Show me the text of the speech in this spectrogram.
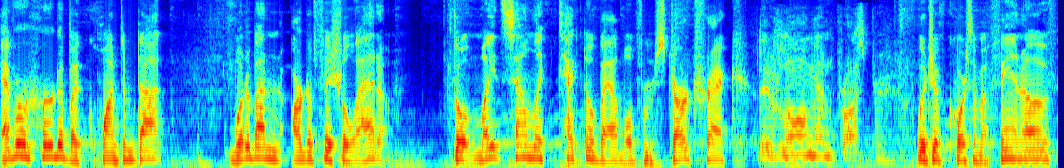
Ever heard of a quantum dot? What about an artificial atom? Though it might sound like technobabble from Star Trek, Live long and prosper. which of course I'm a fan of,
